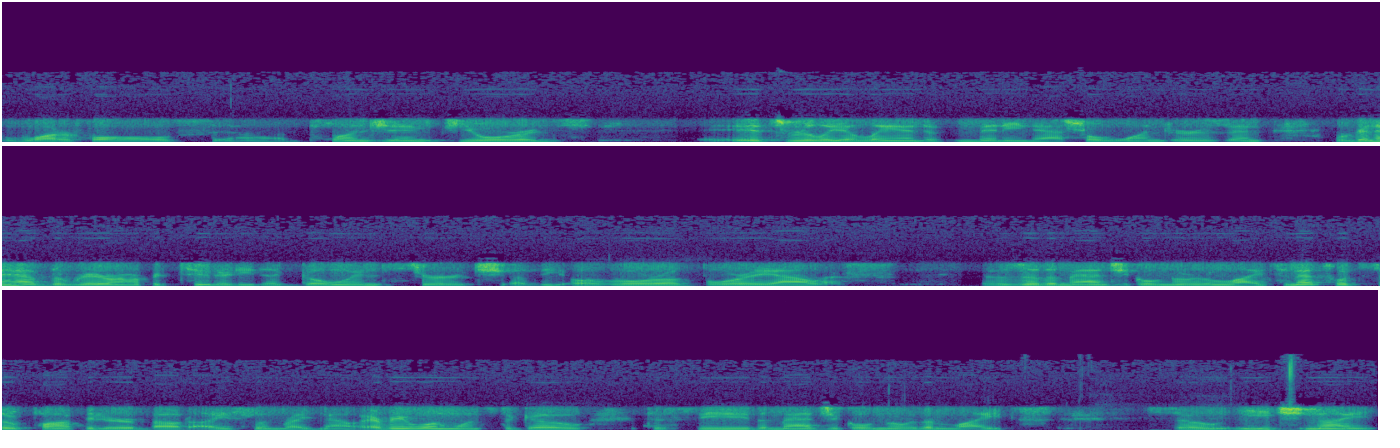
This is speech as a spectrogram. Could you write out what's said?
waterfalls, uh, plunging fjords. It's really a land of many natural wonders, and we're going to have the rare opportunity to go in search of the aurora borealis. Those are the magical northern lights, and that's what's so popular about Iceland right now. Everyone wants to go to see the magical northern lights. So each night,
